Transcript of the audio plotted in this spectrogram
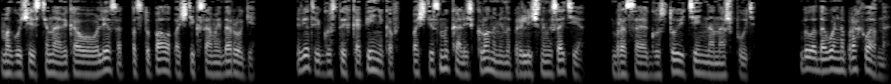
Могучая стена векового леса подступала почти к самой дороге. Ветви густых копейников почти смыкались кронами на приличной высоте, бросая густую тень на наш путь. Было довольно прохладно,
